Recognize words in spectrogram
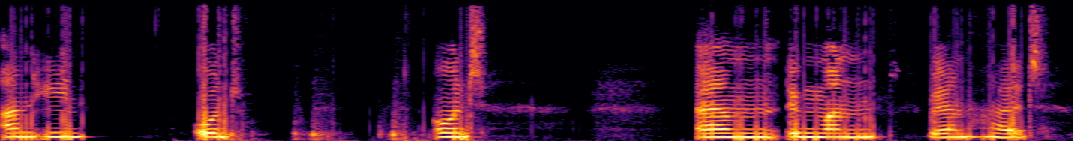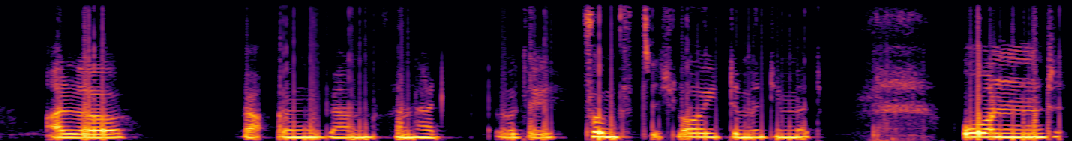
an ihn. Und, und, ähm, irgendwann werden halt alle, ja, irgendwann rennen halt wirklich 50 Leute mit ihm mit. Und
